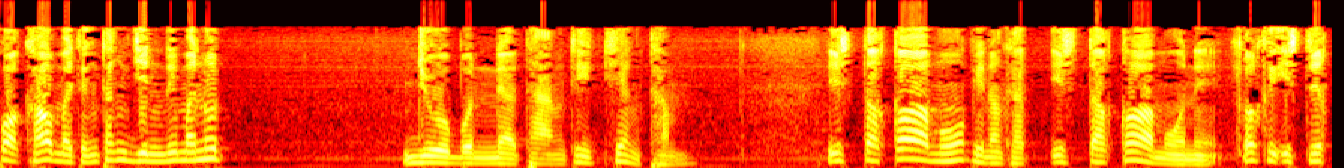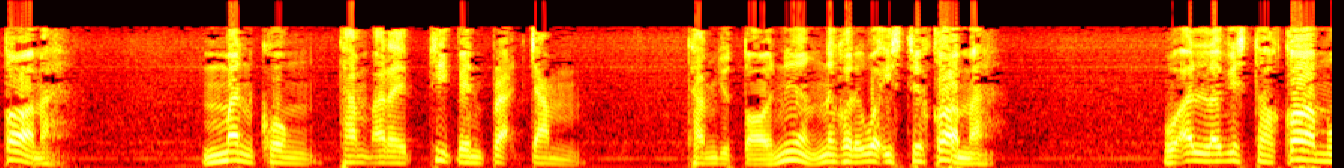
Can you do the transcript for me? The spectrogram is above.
พวกเขาหมายถึงทั้งญินหรือมนุษย์ อยู่บนแนวทางที่เที่ยงธรรม استقاموا พี่น้องครับ استقاموا นี่ก็คือ استقامة มั่นคงทำอะไรที่เป็นประจำทำอยู่ต่อเนื่องนั่นเขาเรียกว่า استقامة وألو استقاموا على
